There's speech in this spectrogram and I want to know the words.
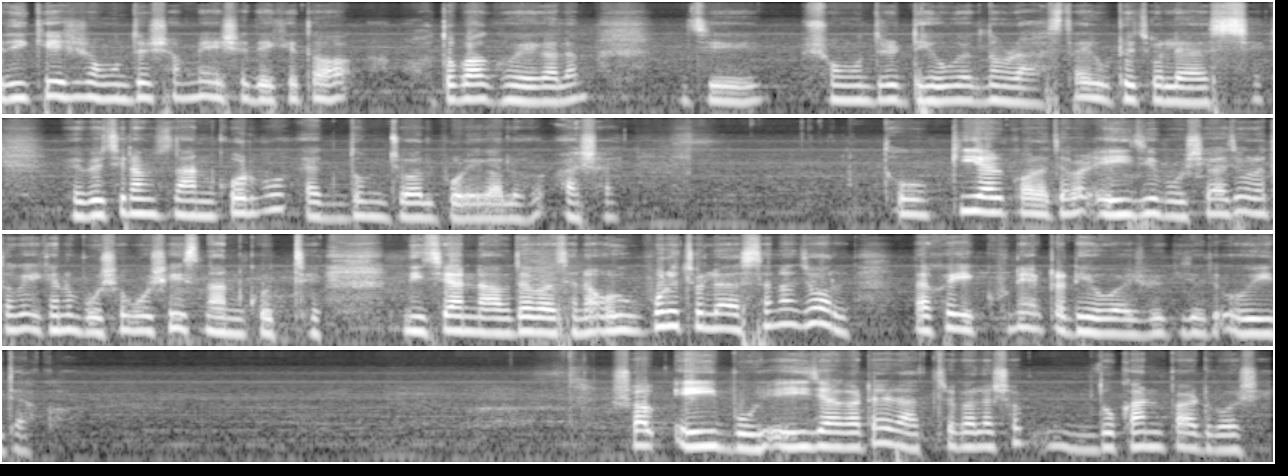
এদিকে এসে সমুদ্রের সামনে এসে দেখে তো হতবাক হয়ে গেলাম যে সমুদ্রের ঢেউ একদম রাস্তায় উঠে চলে আসছে। ভেবেছিলাম স্নান করব, একদম জল পড়ে গেল আশায়। তো কি আর করা যাবে এই যে বসে আছে, ওরা তখন এখানে বসে বসেই স্নান করছে। নিচে আর নামতে পারছে না। ওর উপরে চলে আসছে না জল? দেখো, এক্ষুনি একটা ঢেউ আসবে কি যদি। ওই দেখো। সব এই এই জায়গাটায় রাত্রেবেলা সব দোকানপাট বসে।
